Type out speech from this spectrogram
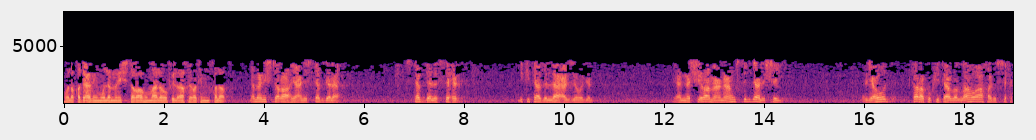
ولقد علموا لمن اشتراه ما له في الآخرة من خلاق. لمن اشتراه يعني استبدل استبدل السحر بكتاب الله عز وجل. لأن الشراء معناه استبدال الشيء. اليهود تركوا كتاب الله وأخذوا السحر.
